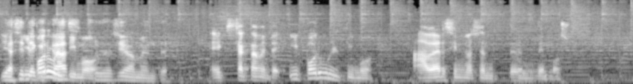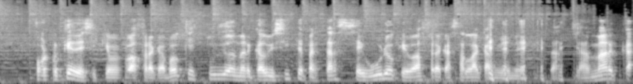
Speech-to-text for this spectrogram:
Y así te por último, sucesivamente. Exactamente. Y por último, a ver si nos entendemos. ¿Por qué decís que va a fracasar? ¿Qué estudio de mercado hiciste para estar seguro que va a fracasar la camioneta? la marca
